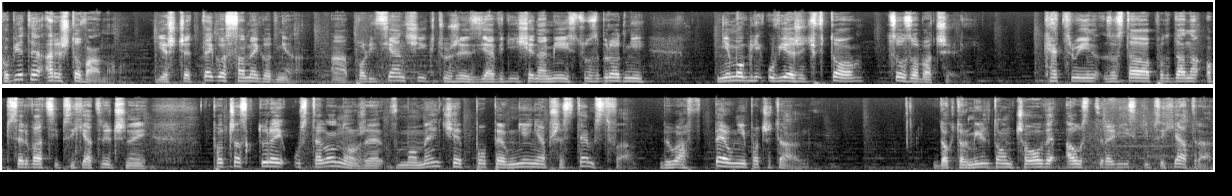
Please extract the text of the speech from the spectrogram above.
Kobietę aresztowano jeszcze tego samego dnia, a policjanci, którzy zjawili się na miejscu zbrodni, nie mogli uwierzyć w to, co zobaczyli. Catherine została poddana obserwacji psychiatrycznej, podczas której ustalono, że w momencie popełnienia przestępstwa była w pełni poczytalna. Dr Milton, czołowy australijski psychiatra,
